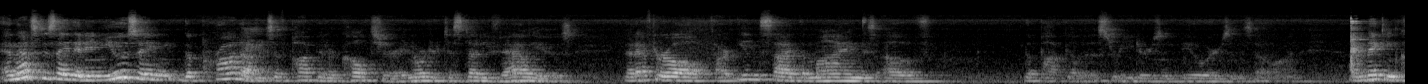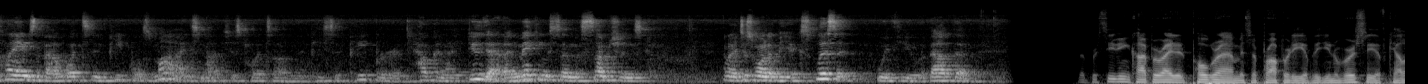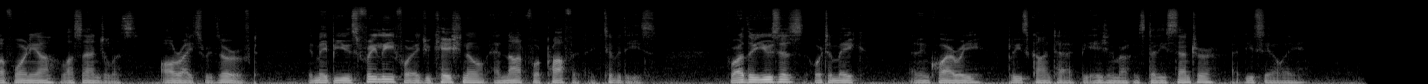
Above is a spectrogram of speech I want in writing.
And that's to say that in using the products of popular culture in order to study values, that after all are inside the minds of the populace, readers and viewers and so on, I'm making claims about what's in people's minds, not just what's on the piece of paper. And how can I do that? I'm making some assumptions, and I just want to be explicit with you about them. The preceding copyrighted program is a property of the University of California, Los Angeles. All rights reserved. It may be used freely for educational and not for profit activities. For other uses or to make an inquiry, please contact the Asian American Studies Center at UCLA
